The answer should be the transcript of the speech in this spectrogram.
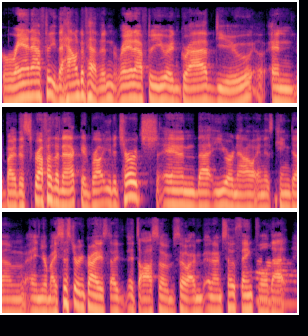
ran after you, the hound of heaven ran after you and grabbed you and by the scruff of the neck and brought you to church and that you are now in his kingdom and you're my sister in Christ. I, it's awesome. So I'm, and I'm so thankful oh. that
